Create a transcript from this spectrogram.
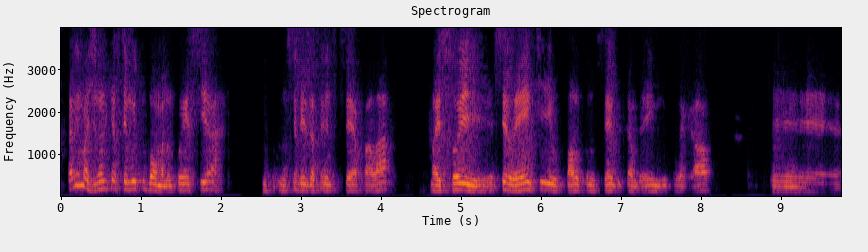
Estava imaginando que ia ser muito bom, mas não conhecia, não sei exatamente o que você ia falar, mas foi excelente. O Paulo, como sempre, também, muito legal. É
